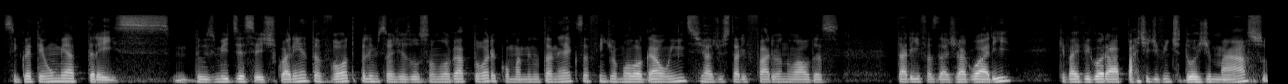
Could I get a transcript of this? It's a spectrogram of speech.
5163 2016 de 40, voto pela emissão de resolução homologatória como a minuta anexa a fim de homologar o índice de reajuste tarifário anual das tarifas da Jaguari, que vai vigorar a partir de 22 de março,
